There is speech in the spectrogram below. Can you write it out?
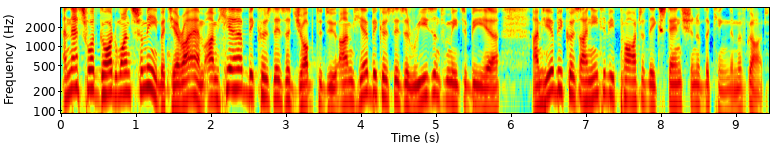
and that's what God wants for me. But here I am. I'm here because there's a job to do. I'm here because there's a reason for me to be here. I'm here because I need to be part of the extension of the kingdom of God.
